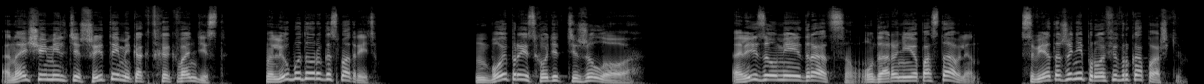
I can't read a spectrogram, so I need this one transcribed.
она еще и мельтешит ими, как тхэквондист. Любо-дорого смотреть. Бой происходит тяжело. Лиза умеет драться, удар у нее поставлен. Света же не профи в рукопашке.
